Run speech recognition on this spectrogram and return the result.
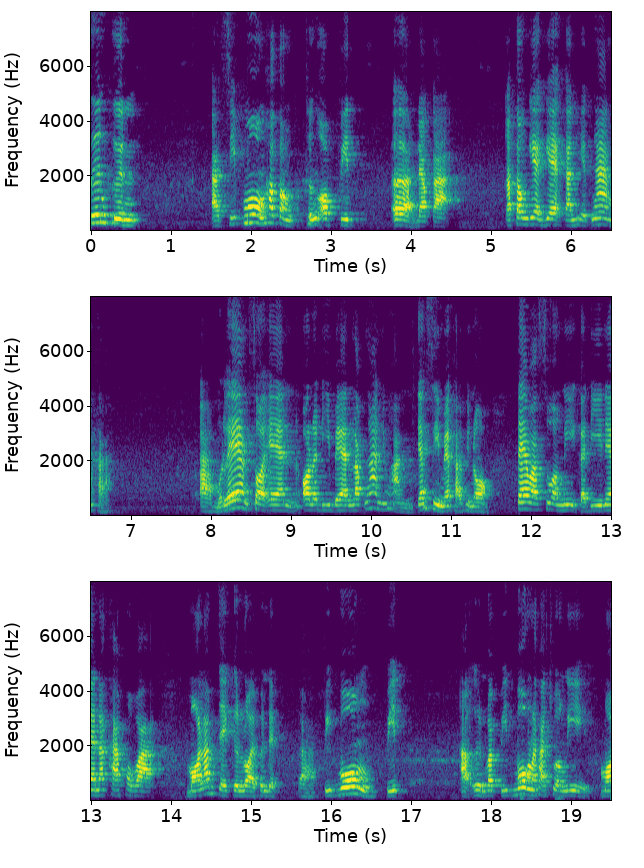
ตื่นขึ้นอะสิบโมงเขาต้องถึงออฟฟิศเออแล้วก็ก็ต้องแยกแยะกันเฮ็ดงานค่ะ อ่ามือแรงซอยแอนออรดีแบนรับงานอยู่หันจังซี่แหมค่ะพี่น้องแต่ว่าช่วงนี้ก็ดีแน่นะคะ เพราะว่าหมอลำใจเกินรอยเพิ่นได้อ่า ปิดวงปิดอ่าเอิ้นว่าปิดวงนะคะ ช่วงนี้หมอ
